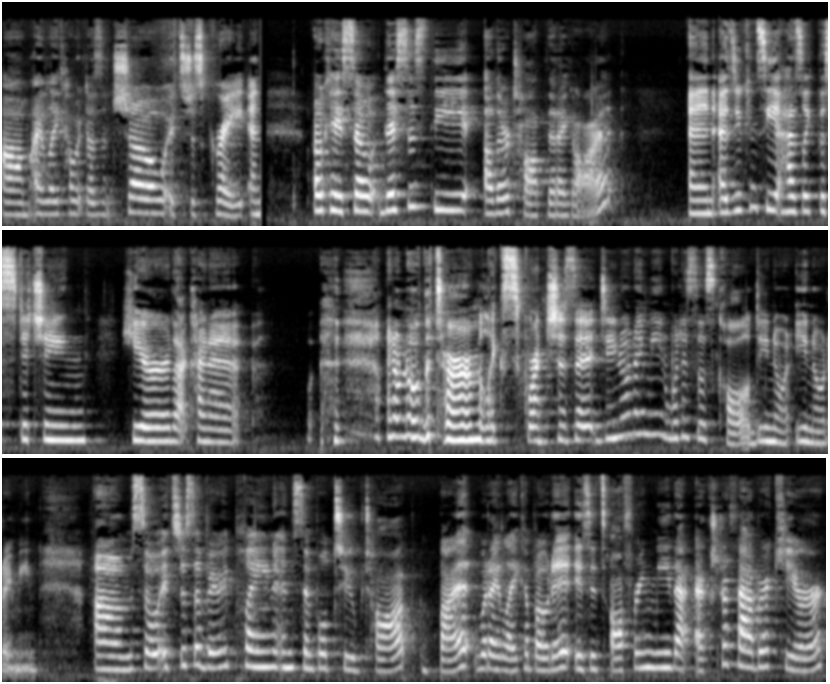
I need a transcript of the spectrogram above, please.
Um, I like how it doesn't show. It's just great. And okay so this is the other top that I got. And as you can see it has like the stitching here that kind of I don't know the term, like scrunches it. Do you know what I mean? What is this called? Do you know what, you know what I mean? Um, so it's just a very plain and simple tube top, but what I like about it is it's offering me that extra fabric here.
